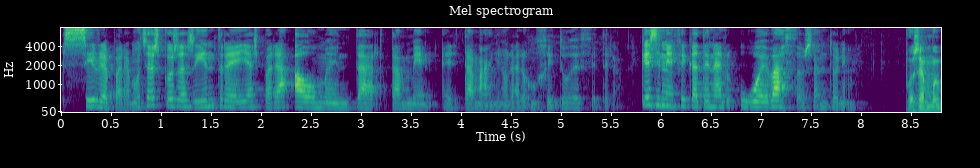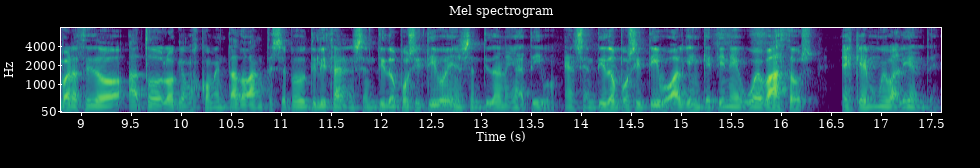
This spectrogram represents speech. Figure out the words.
sirve para muchas cosas y entre ellas para aumentar también el tamaño, la longitud, etc. ¿Qué significa tener huevazos, Antonio? Pues es muy parecido a todo lo que hemos comentado antes. Se puede utilizar en sentido positivo y en sentido negativo. En sentido positivo, alguien que tiene huevazos es que es muy valiente.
